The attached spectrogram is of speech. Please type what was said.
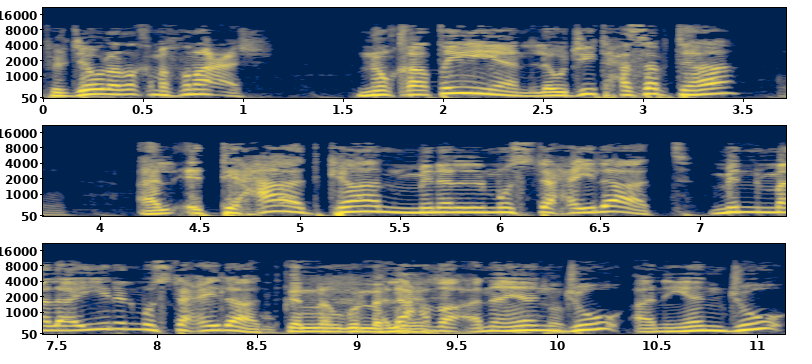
في الجولة رقم 12 نقطيا لو جيت حسبتها الاتحاد كان من المستحيلات من ملايين المستحيلات. كنا نقول لك لحظة إيش؟ ان ينجو ان ينجو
